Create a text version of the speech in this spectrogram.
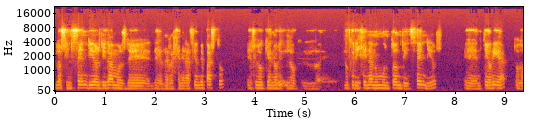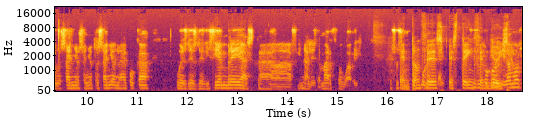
los incendios, digamos, de, regeneración de pasto es lo que, lo, que originan un montón de incendios, eh, en teoría, todos los años, año tras año, en la época, pues desde diciembre hasta finales de marzo o abril. Entonces, este incendio... digamos,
